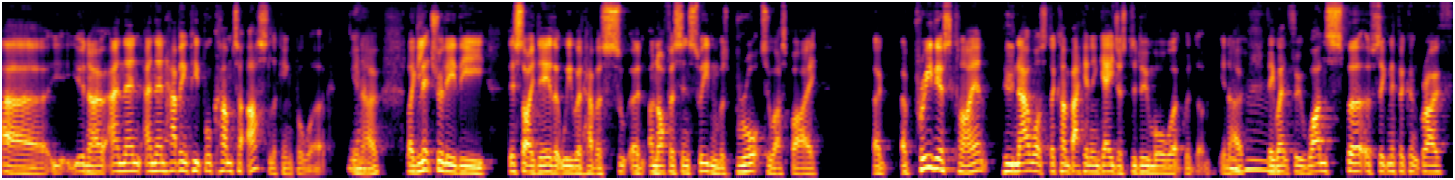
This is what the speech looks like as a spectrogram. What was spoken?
uh, you know, and then and then having people come to us looking for work. Yeah. You know, like literally the this idea that we would have a an office in Sweden was brought to us by a, a, previous client who now wants to come back and engage us to do more work with them. You know, mm-hmm. they went through one spurt of significant growth,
